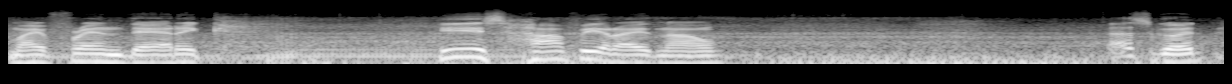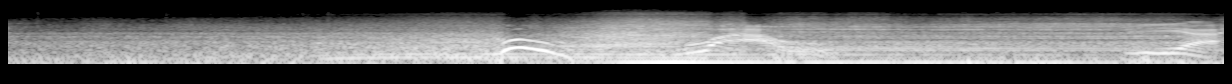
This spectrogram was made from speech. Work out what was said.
my friend Derek he is happy right now. That's good. Woo! wow! Yeah.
